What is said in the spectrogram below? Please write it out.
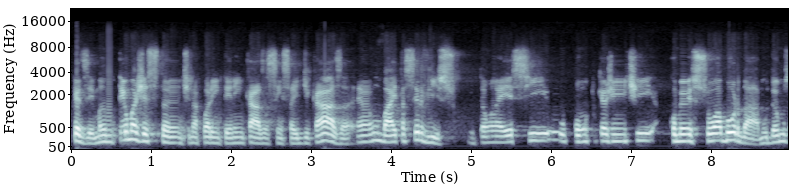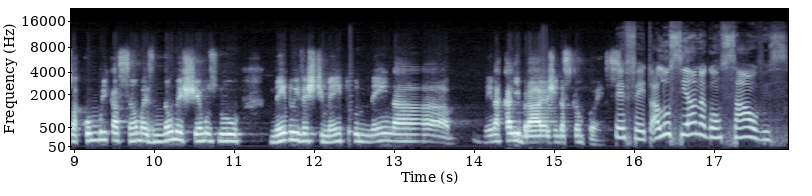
quer dizer, manter uma gestante na quarentena em casa sem sair de casa é um baita serviço. Então, é esse o ponto que a gente começou a abordar. Mudamos a comunicação, mas não mexemos no, nem no investimento, nem na nem na calibragem das campanhas. Perfeito. A Luciana Gonçalves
